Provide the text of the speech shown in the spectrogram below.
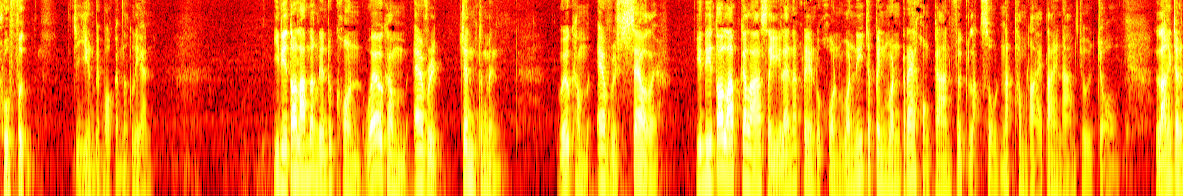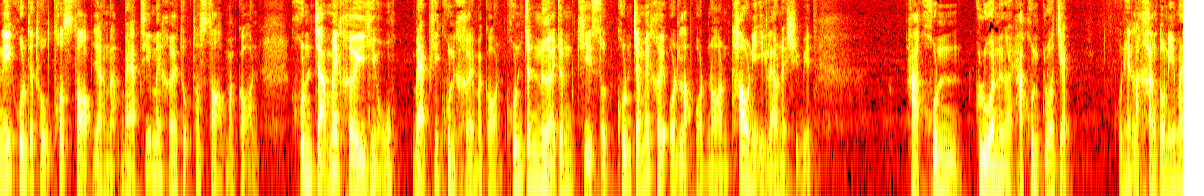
ครูฝึกจะยืนไปบอกกับนักเรียน ยินดีต้อนรับนักเรียนทุกคน welcome every gentleman welcome every sailor ยินดีต้อนรับกะลาสีและนักเรียนทุกคน วันนี้จะเป็นวันแรกของการฝึกหลักสูตรนักทำลายใต้น้ำจู่โจม หลังจากนี้คุณจะถูกทดสอบอย่างหนักแบบที่ไม่เคยถูกทดสอบมาก่อน คุณจะไม่เคยหิวแบบที่คุณเคยมาก่อน คุณจะเหนื่อยจนขีดสุด คุณจะไม่เคยอดหลับอดนอนเท่านี้อีกแล้วในชีวิต หากคุณกลัวเหนื่อย หากคุณกลัวเจ็บ คุณเห็นระฆังตรงนี้ไหม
